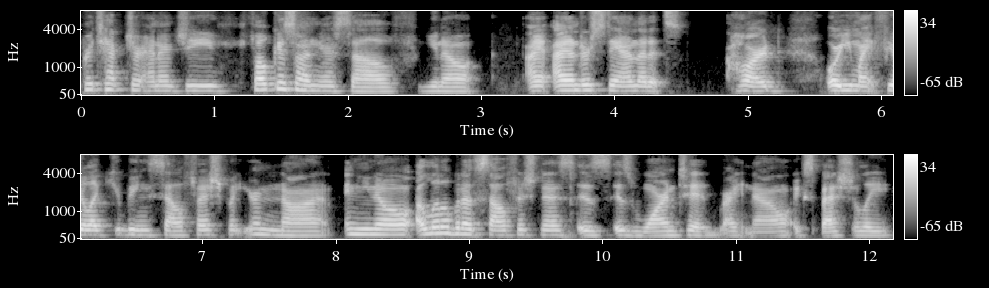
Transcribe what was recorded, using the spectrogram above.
protect your energy, focus on yourself. You know, I, I understand that it's hard or you might feel like you're being selfish but you're not and you know a little bit of selfishness is is warranted right now especially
